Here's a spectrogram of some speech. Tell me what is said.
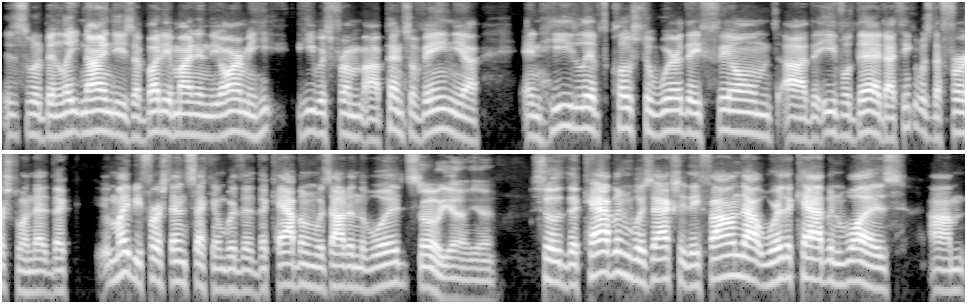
this would have been late '90s. A buddy of mine in the army, he he was from uh, Pennsylvania, and he lived close to where they filmed uh, the Evil Dead. I think it was the first one that the it might be first and second, where the the cabin was out in the woods. Oh yeah, yeah. So the cabin was actually they found out where the cabin was. Um,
